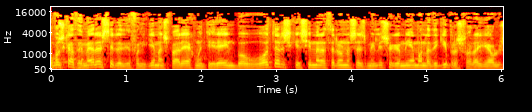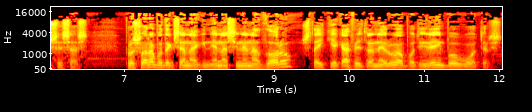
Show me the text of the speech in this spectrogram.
Όπως κάθε μέρα στη ραδιοφωνική μας παρέα έχουμε τη Rainbow Waters και σήμερα θέλω να σας μιλήσω για μια μοναδική προσφορά για όλους εσάς. Προσφορά που δεν ξανάγινε. Ένα είναι ένα δώρο στα οικιακά φίλτρα νερού από την Rainbow Waters.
